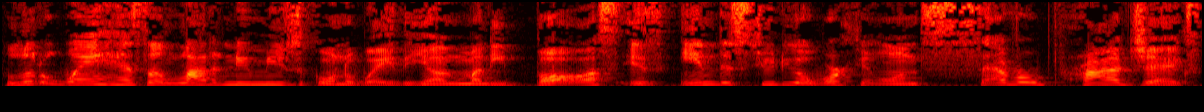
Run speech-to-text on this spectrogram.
Lil Wayne has a lot of new music on the way. The Young Money Boss is in the studio working on several projects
